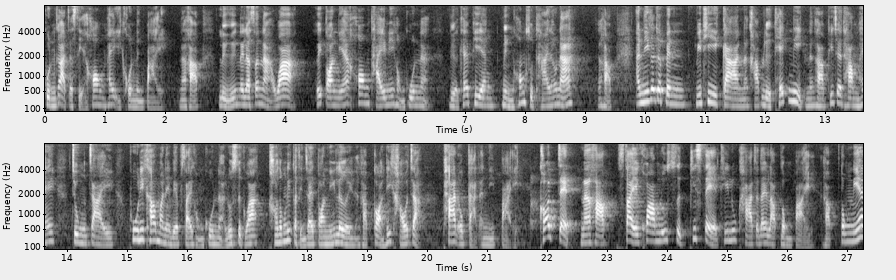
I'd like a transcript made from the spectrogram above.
คุณก็อาจจะเสียห้องให้อีกคนหนึ่งไปนะครับหรือในลักษณะว่า เฮ้ยตอนนี้ห้องไทยนี้ของคุณน่ะเหลือแค่เพียง 1 ห้องสุดท้ายแล้วนะนะครับ อันนี้ก็จะเป็นวิธีการนะครับหรือเทคนิคนะครับที่จะทำให้จูงใจผู้ที่เข้ามาในเว็บไซต์ของคุณน่ะรู้สึกว่าเขาต้องรีบตัดสินใจตอนนี้เลยนะครับ ก่อนที่เขาจะพลาดโอกาสอันนี้ไป ข้อ 7 นะครับ ใส่ความรู้สึกพิเศษที่ลูกค้าจะได้รับลงไปครับ ตรงเนี้ย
